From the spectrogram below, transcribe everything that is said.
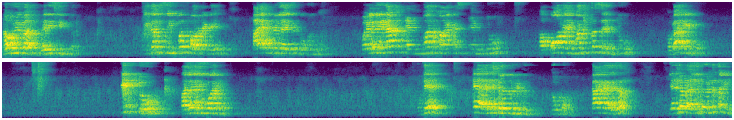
Now v1 very simple. एकदम सिंपल फॉर्मॅट आहे. काय कुठे बघून घ्या. पहिले लिहिणार m1 minus m2 upon m1 plus m2 बघा लिहितो into पहिला u1 आहे ओके हे। अरेंज केलं तुम्ही नो प्रॉब्लेम काय करायचं याच्या व्हॅल्यू ना मी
